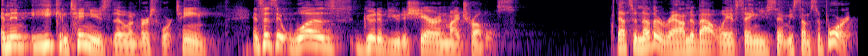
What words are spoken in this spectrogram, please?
And then he continues, though, in verse 14 and says, It was good of you to share in my troubles. That's another roundabout way of saying you sent me some support.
